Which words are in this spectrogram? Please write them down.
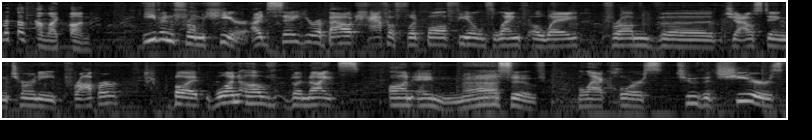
that does sound like fun. Even from here, I'd say you're about half a football field's length away from the jousting tourney proper. But one of the knights on a massive black horse, to the cheers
